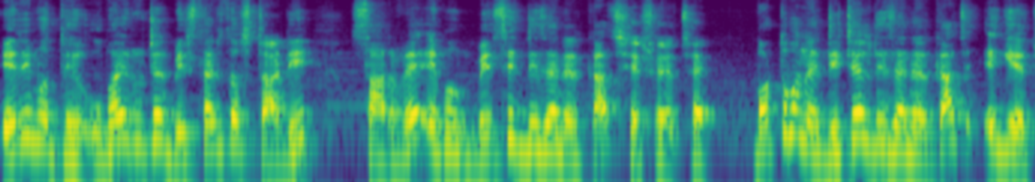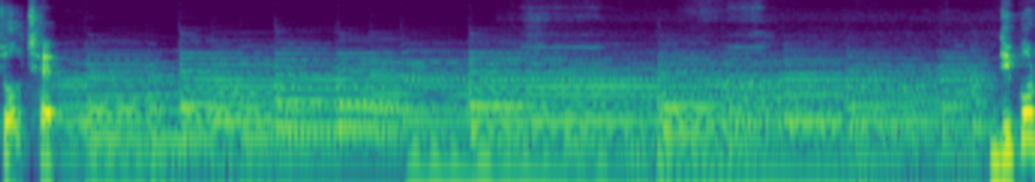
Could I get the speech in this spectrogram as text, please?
এরই মধ্যে উভয় রুটের বিস্তারিত স্টাডি সার্ভে এবং বেসিক ডিজাইনের কাজ শেষ হয়েছে। বর্তমানে ডিটেল ডিজাইনের কাজ এগিয়ে চলছে। ডিপোর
